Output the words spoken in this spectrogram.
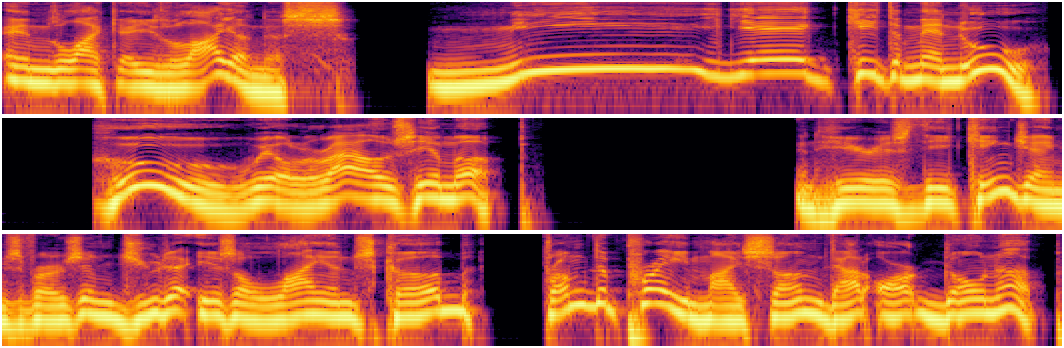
and like a lioness. Mi ye menu. Who will rouse him up? And here is the King James Version Judah is a lion's cub. From the prey, my son, thou art gone up.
